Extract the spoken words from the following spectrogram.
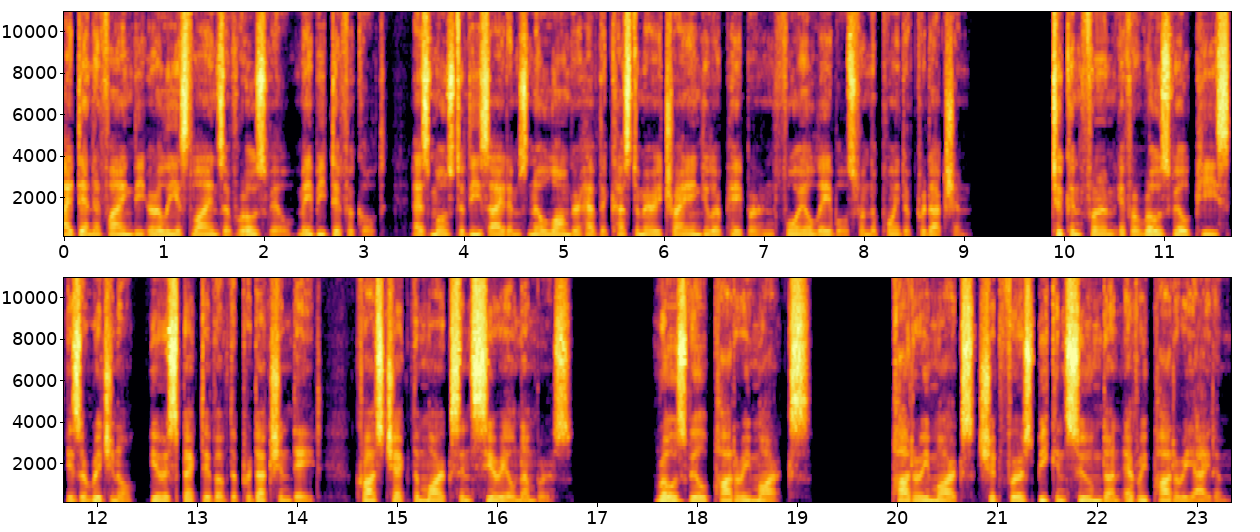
Identifying the earliest lines of Roseville may be difficult, as most of these items no longer have the customary triangular paper and foil labels from the point of production. To confirm if a Roseville piece is original, irrespective of the production date, cross-check the marks and serial numbers. Roseville Pottery Marks Pottery marks should first be consumed on every pottery item.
